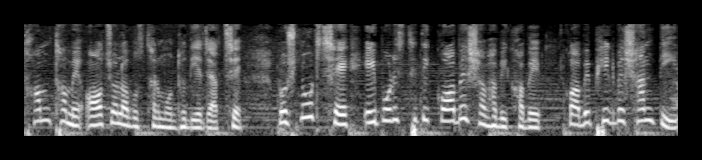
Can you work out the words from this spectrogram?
থমথমে অচল অবস্থার মধ্য দিয়ে যাচ্ছে। প্রশ্ন উঠছে, এই পরিস্থিতি কবে স্বাভাবিক হবে? কবে ফিরবে শান্তি?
